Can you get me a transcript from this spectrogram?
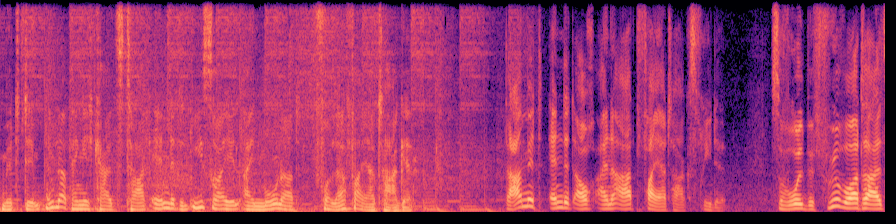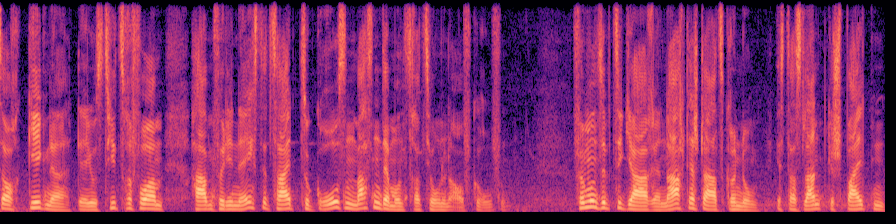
Mit dem Unabhängigkeitstag endet in Israel ein Monat voller Feiertage. Damit endet auch eine Art Feiertagsfriede. Sowohl Befürworter als auch Gegner der Justizreform haben für die nächste Zeit zu großen Massendemonstrationen aufgerufen. 75 Jahre nach der Staatsgründung ist das Land gespalten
